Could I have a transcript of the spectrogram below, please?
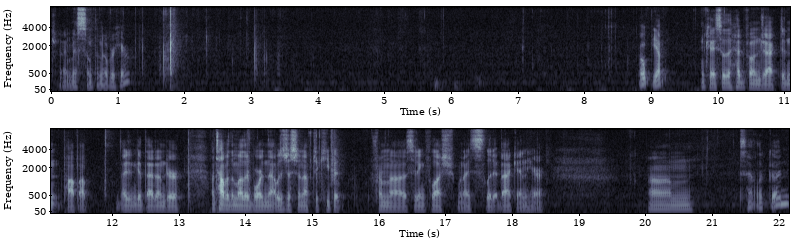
Did I miss something over here? Oh, yep. Okay, so the headphone jack didn't pop up. I didn't get that under on top of the motherboard, and that was just enough to keep it from uh, sitting flush when I slid it back in here. Um, does that look good?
